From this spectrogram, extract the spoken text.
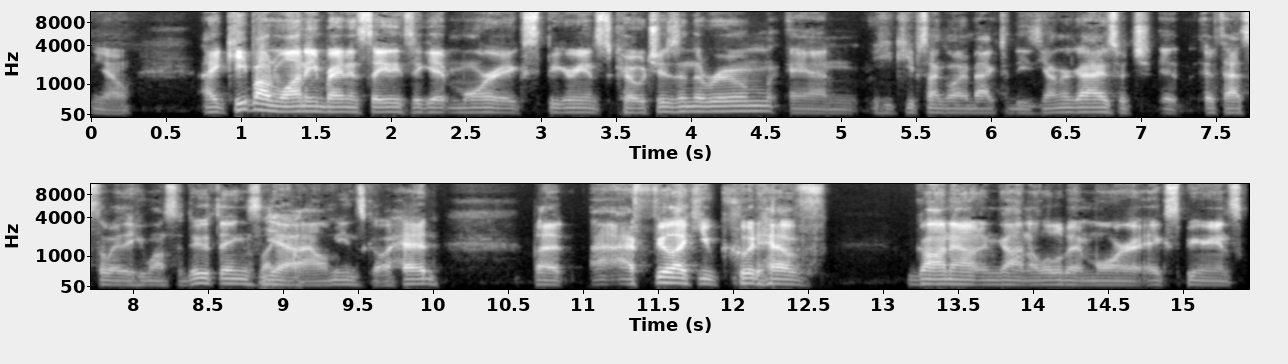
you know, I keep on wanting Brandon Staley to get more experienced coaches in the room, and he keeps on going back to these younger guys. Which, if, if that's the way that he wants to do things, like Yeah. by all means, go ahead. But I feel like you could have gone out and gotten a little bit more experienced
